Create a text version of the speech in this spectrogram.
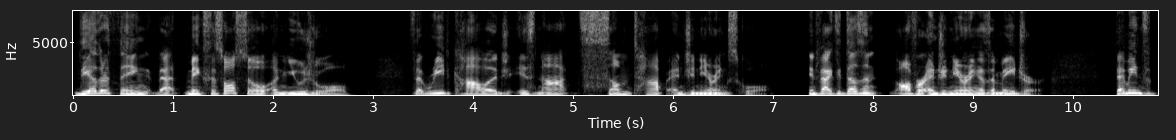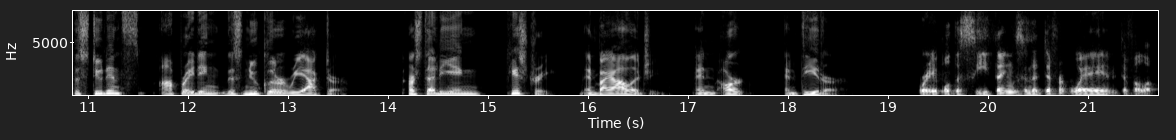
The other thing that makes this also unusual is that Reed College is not some top engineering school. In fact, it doesn't offer engineering as a major. That means that the students operating this nuclear reactor are studying history and biology and art and theater. We're able to see things in a different way and develop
